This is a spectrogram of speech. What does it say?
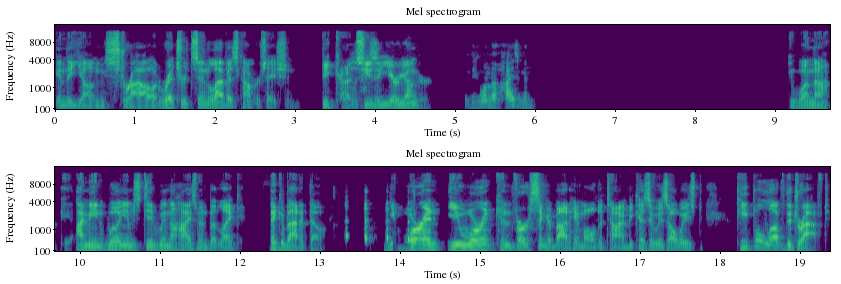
in the young Stroud, Richardson, Levis conversation because he's a year younger. He won the Heisman. He won the. I mean, Williams did win the Heisman, but like, think about it though. You weren't you weren't conversing about him all the time because it was always people love the draft.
